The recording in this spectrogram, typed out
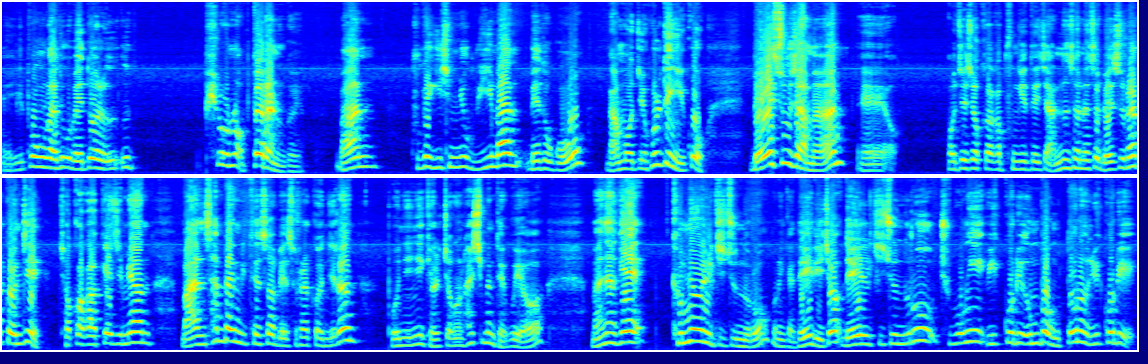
예, 일봉을 가지고 매도할 필요는 없다라는 거예요. 1926 위만 매도고 나머지 홀딩이고 매수자만 예, 어제 저가가 붕괴되지 않는 선에서 매수를 할 건지 저가가 깨지면 1300 밑에서 매수를 할 건지는 본인이 결정을 하시면 되고요. 만약에 금요일 기준으로 그러니까 내일이죠. 내일 기준으로 주봉이 윗꼬리 음봉 또는 윗꼬리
